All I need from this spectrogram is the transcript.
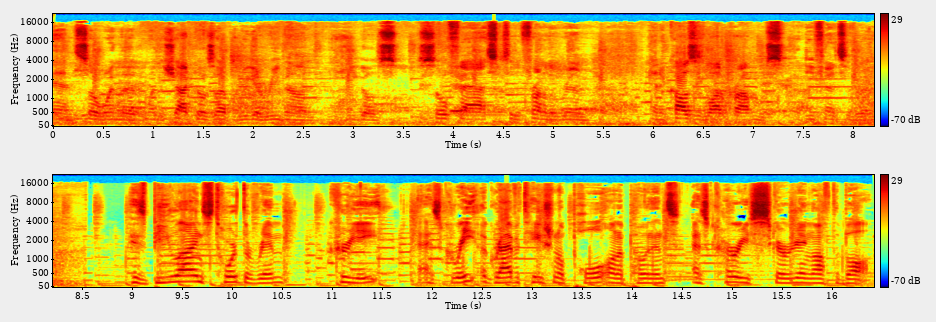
And so when the when the shot goes up and we get a rebound, he goes so fast to the front of the rim, and it causes a lot of problems defensively. His beelines toward the rim create as great a gravitational pull on opponents as Curry scurrying off the ball,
